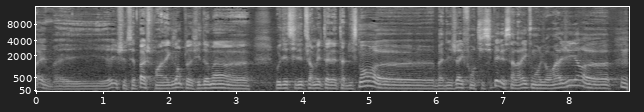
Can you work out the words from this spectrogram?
Ah bah, oui, je ne sais pas, je prends un exemple. Si demain euh, vous décidez de fermer tel établissement, euh, bah, déjà il faut anticiper les salariés, comment ils vont réagir. Euh, hmm.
